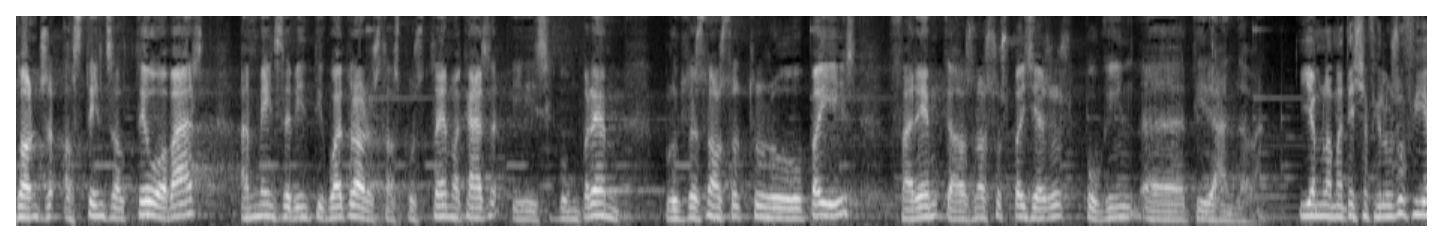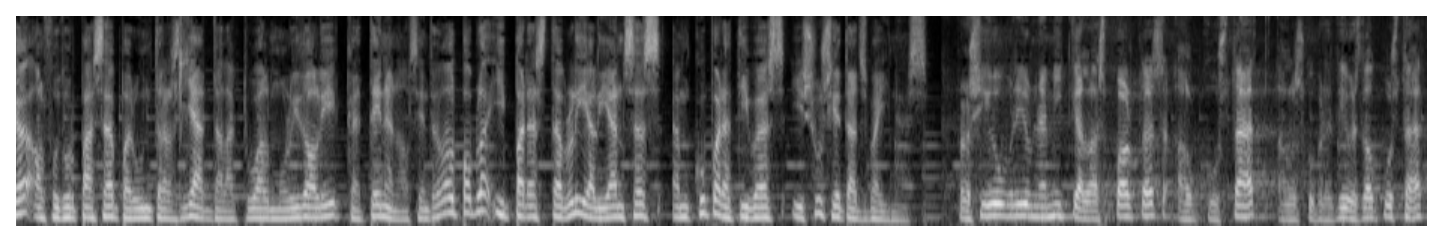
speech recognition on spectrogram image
doncs els tens al teu abast en menys de 24 hores, te'ls postem a casa i si comprem productes del nostre país farem que els nostres pagesos puguin eh, tirar endavant. I amb la mateixa filosofia, el futur passa per un trasllat de l'actual molí d'oli que tenen al centre del poble i per establir aliances amb cooperatives i societats veïnes. Però sí obrir una mica les portes al costat, a les cooperatives del costat,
